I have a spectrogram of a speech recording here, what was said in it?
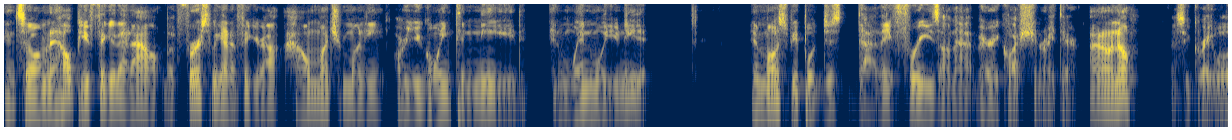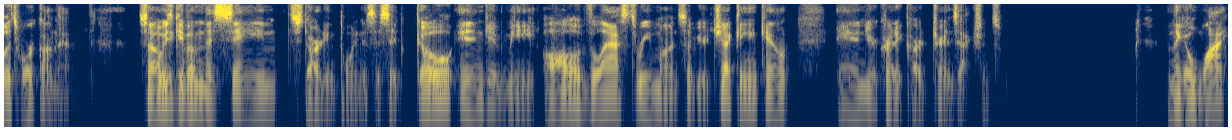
And so I'm going to help you figure that out. But first, we got to figure out how much money are you going to need and when will you need it? And most people just that they freeze on that very question right there. I don't know. I said, great. Well, let's work on that. So I always give them the same starting point. As I said, go and give me all of the last three months of your checking account and your credit card transactions. And they go, why?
